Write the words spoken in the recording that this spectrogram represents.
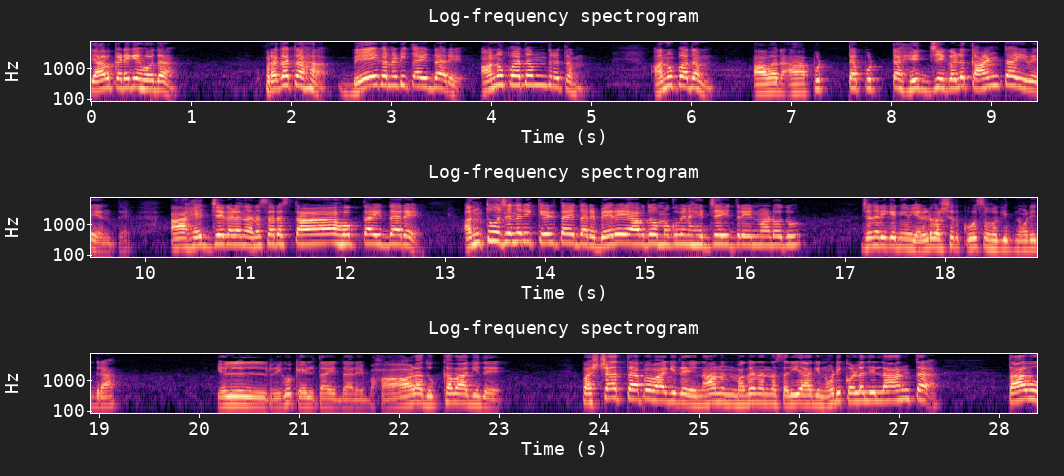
ಯಾವ ಕಡೆಗೆ ಹೋದ? ಪ್ರಗತಃ ಬೇಗ ನಡೀತಾ ಇದ್ದಾರೆ. ಅನುಪದಂ ಧೃತಂ. ಅನುಪದಂ, ಅವನ ಆ ಪುಟ್ಟ ಪುಟ್ಟ ಹೆಜ್ಜೆಗಳು ಕಾಣ್ತಾ ಇವೆ ಅಂತೆ ಆ ಹೆಜ್ಜೆಗಳನ್ನು ಅನುಸರಿಸ್ತಾ ಹೋಗ್ತಾ ಇದ್ದಾರೆ. ಅಂತೂ ಜನರಿಗೆ ಕೇಳ್ತಾ ಇದ್ದಾರೆ, ಬೇರೆ ಯಾವುದೋ ಮಗುವಿನ ಹೆಜ್ಜೆ ಇದ್ರೆ ಏನು ಮಾಡೋದು? ಜನರಿಗೆ ನೀವು ಎರಡು ವರ್ಷದ ಕೂಸು ಹೋಗಿದ್ದು ನೋಡಿದ್ರಾ? ಎಲ್ರಿಗೂ ಕೇಳ್ತಾ ಇದ್ದಾರೆ, ಬಹಳ ದುಃಖವಾಗಿದೆ. ಪಶ್ಚಾತ್ತಾಪವಾಗಿದೆ, ನಾನು ಮಗನನ್ನು ಸರಿಯಾಗಿ ನೋಡಿಕೊಳ್ಳಲಿಲ್ಲ ಅಂತ. ತಾವು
